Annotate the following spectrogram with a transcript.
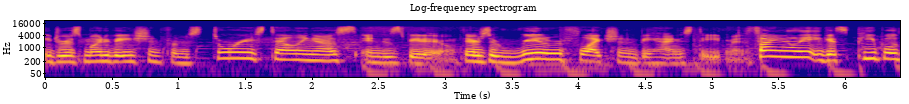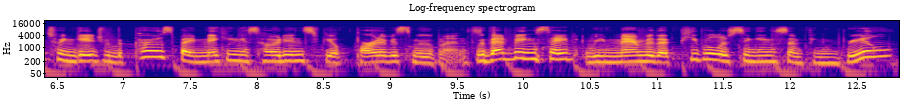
he draws motivation from the stories telling us in this video. There's a real reflection behind the statement. Finally, he gets people to engage with the post by making his audience feel part of his movement. With that being said, remember that people are seeking something real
